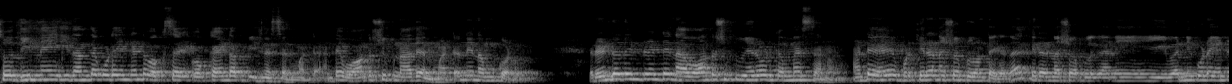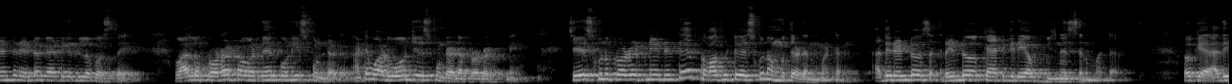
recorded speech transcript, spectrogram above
సో దీన్ని ఇదంతా కూడా ఏంటంటే ఒక సైడ్ ఒక కైండ్ ఆఫ్ బిజినెస్ అనమాట అంటే ఓనర్షిప్ నాదే అనమాట నేను అమ్ముకోవడం రెండోది ఏంటంటే నా ఓనర్షిప్ వేరేవాడికి అమ్మేస్తాను. అంటే ఇప్పుడు కిరాణా షాపులు ఉంటాయి కదా కిరాణా షాపులు కానీ ఇవన్నీ కూడా ఏంటంటే రెండో కేటగిరీలోకి వస్తాయి. వాళ్ళు ప్రోడక్ట్ ఒకటి దగ్గర కొనేసుకుంటాడు. అంటే వాడు ఓన్ చేసుకుంటాడు ఆ ప్రోడక్ట్ని చేసుకున్న ప్రోడక్ట్ని ఏంటంటే ప్రాఫిట్ వేసుకుని అమ్ముతాడు అనమాట అది రెండో రెండో కేటగిరీ ఆఫ్ బిజినెస్ అనమాట ఓకే అది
